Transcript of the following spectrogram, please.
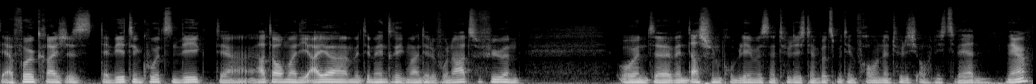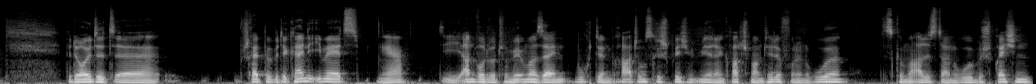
der erfolgreich ist, der wählt den kurzen Weg, der hat auch mal die Eier, mit dem Hendrik mal ein Telefonat zu führen. Und äh, wenn das schon ein Problem ist, natürlich, dann wird es mit den Frauen natürlich auch nichts werden. Ja? Bedeutet, äh, schreibt mir bitte keine E-Mails. Ja? Die Antwort wird von mir immer sein, bucht dir ein Beratungsgespräch mit mir, dann quatsch mal am Telefon in Ruhe. Das können wir alles da in Ruhe besprechen.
